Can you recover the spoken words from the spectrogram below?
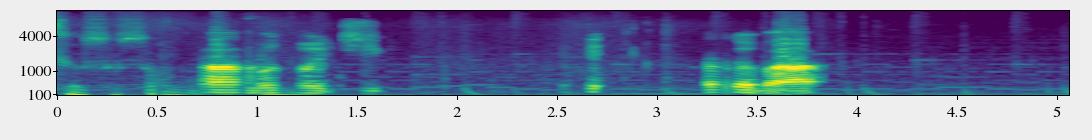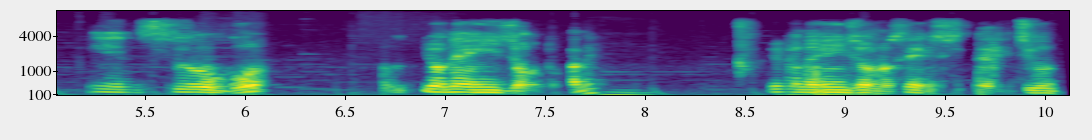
そうそうそう。の1。で例えば、年数を5、4年以上とかね、うん4年以上の選手で1軍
